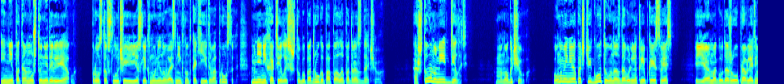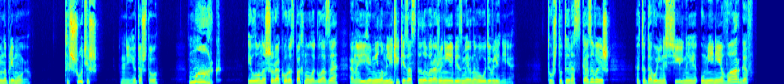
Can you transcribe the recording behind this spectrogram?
И не потому, что не доверял. Просто в случае, если к Мунину возникнут какие-то вопросы, мне не хотелось, чтобы подруга попала под раздачу. А что он умеет делать? Много чего. Он у меня почти год, и у нас довольно крепкая связь. Я могу даже управлять им напрямую. Ты шутишь? Нет, а что? Марк! Илона широко распахнула глаза, а на ее милом личике застыло выражение безмерного удивления. То, что ты рассказываешь, это довольно сильные умения варгов.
